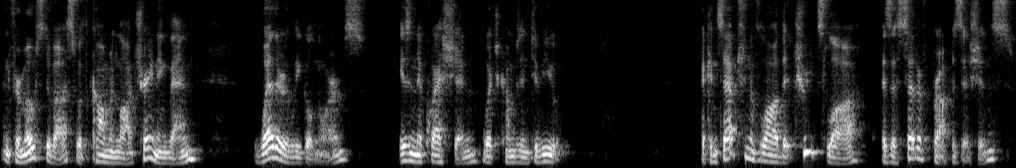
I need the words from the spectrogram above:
And for most of us with common law training, then, whether legal norms isn't a question which comes into view. A conception of law that treats law as a set of propositions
